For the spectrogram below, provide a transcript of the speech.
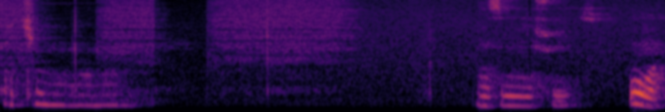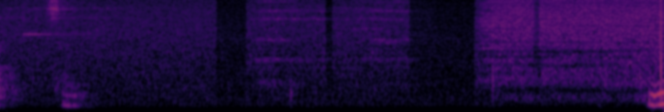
Та чому не змішується? О! Це. М,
